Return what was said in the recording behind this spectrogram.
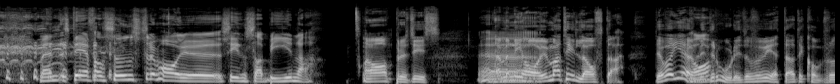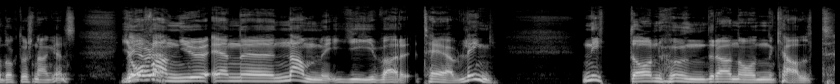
Men Stefan Sundström har ju sin Sabina. Ja, precis. Nej, men ni har ju Matilda ofta. Det var jävligt Ja. roligt att få veta att det kom från Dr. Snuggles. Jag vann ju en eh, namngivartävling 1900 någon kallt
